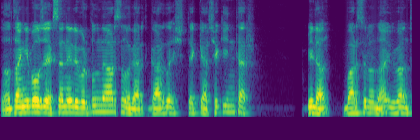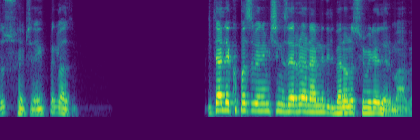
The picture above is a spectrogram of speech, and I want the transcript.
Zlatan gibi olacaksa ne Liverpool ne Arsenal kar- kardeş. Tek gerçek Inter. Milan, Barcelona, Juventus hepsine gitmek lazım. İtalya Kupası benim için zerre önemli değil. Ben onu simüle ederim abi.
